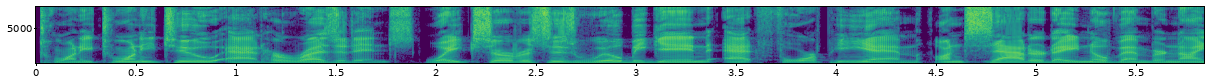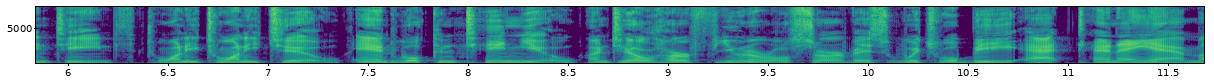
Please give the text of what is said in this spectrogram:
2022, at her residence. Wake services will begin at 4 p.m. on Saturday, November 19th, 2022, and will continue until her funeral service, which will be at 10 a.m.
